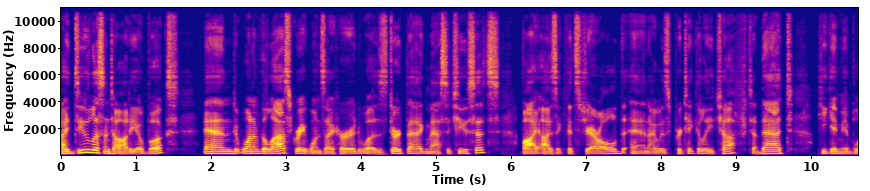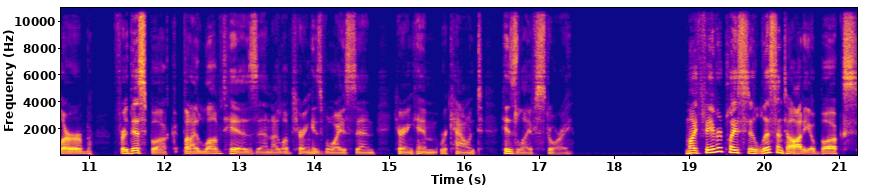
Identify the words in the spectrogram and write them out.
I do listen to audiobooks, and one of the last great ones I heard was Dirtbag Massachusetts by Isaac Fitzgerald, and I was particularly chuffed that he gave me a blurb for this book, but I loved his and I loved hearing his voice and hearing him recount his life story. My favorite place to listen to audiobooks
